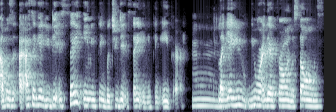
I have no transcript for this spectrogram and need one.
I wasn't I I said, Yeah, you didn't say anything, but you didn't say anything either. Mm. Like, yeah, you you weren't there throwing the stones,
